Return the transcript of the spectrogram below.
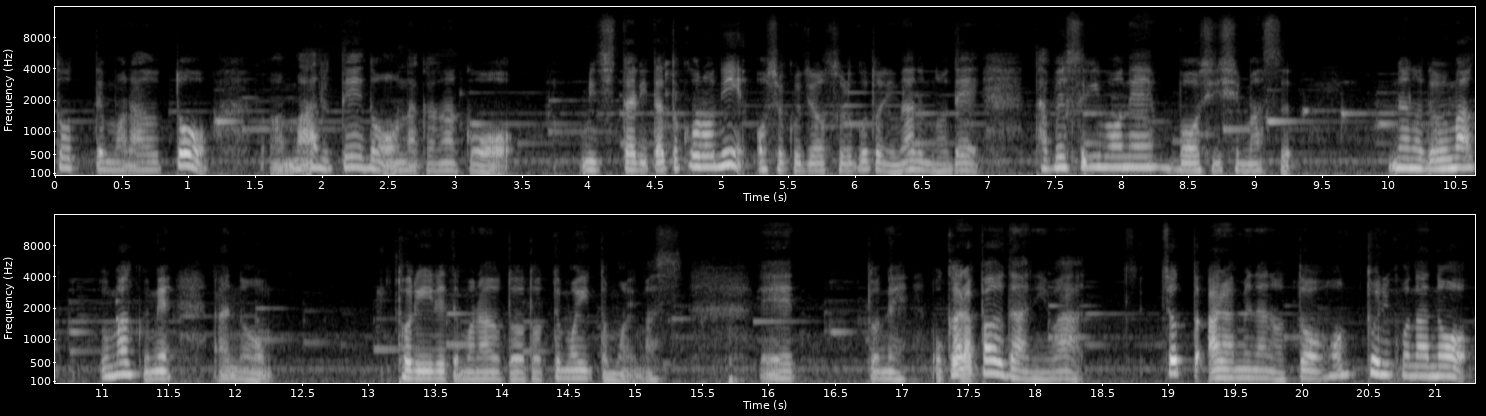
取ってもらうと、まあ、ある程度お腹がこう満ち足りたところにお食事をすることになるので食べ過ぎもね防止します。なのでうまうまくねあの取り入れてもらうととってもいいと思います。えー、っとねおからパウダーにはちょっと粗めなのと本当に粉の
